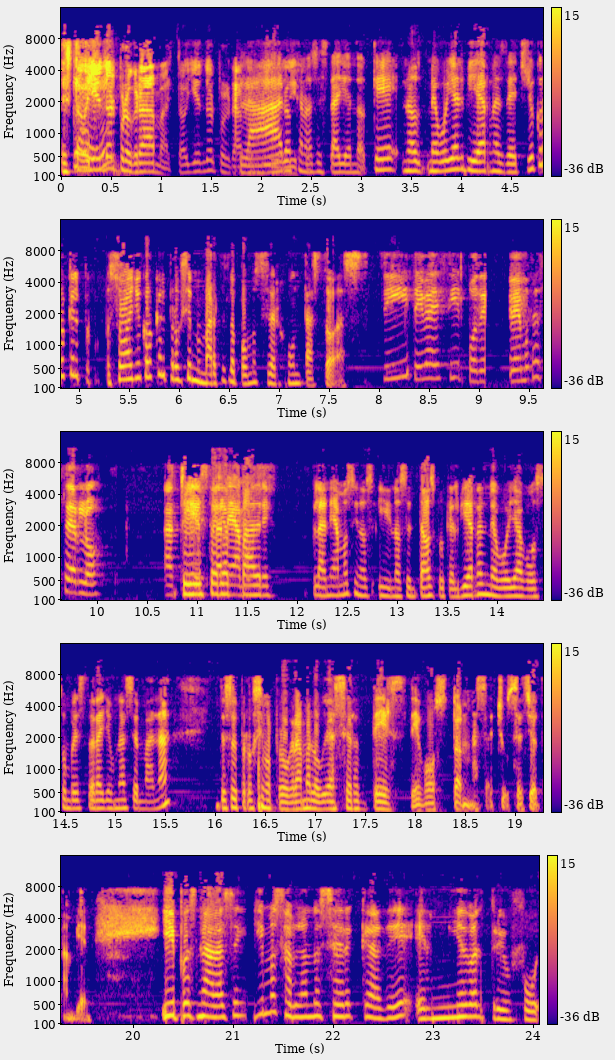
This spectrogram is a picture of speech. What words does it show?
Está ¿Qué? oyendo el programa, está oyendo el programa. Claro que nos está yendo. Que nos- me voy el viernes, de hecho. Yo creo que el, Soa, yo creo que el próximo martes lo podemos hacer juntas todas. Sí, te iba a decir, pode- debemos hacerlo. Así Sí, es, estaría planeamos. padre. Planeamos y nos, y nos sentamos porque el viernes me voy a Boston, voy a estar allá una semana. Entonces el próximo programa lo voy a hacer desde Boston, Massachusetts, yo también. Y pues nada, seguimos hablando acerca de el miedo al triunfo.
